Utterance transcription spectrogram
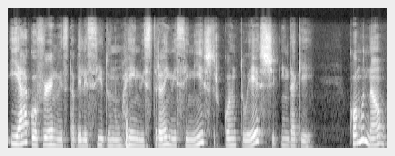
E há governo estabelecido num reino estranho e sinistro quanto este? indaguei. Como não?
